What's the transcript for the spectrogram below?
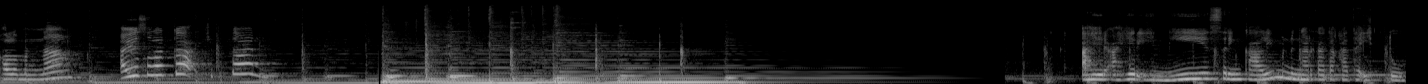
Kalau menang, ayo sholat kak, cepetan. Akhir-akhir ini sering kali mendengar kata-kata itu.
